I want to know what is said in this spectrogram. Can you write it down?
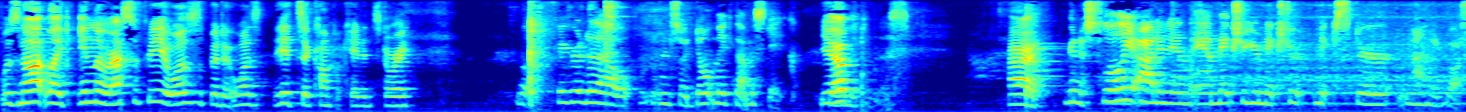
was not like in the recipe. It was, but it was. It's a complicated story. Look, figured it out, and so don't make that mistake. while Yep. making this. All right. You're gonna slowly add it in and make sure your mixture mixer oh my gosh,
